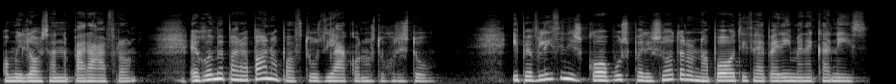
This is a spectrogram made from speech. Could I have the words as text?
ομιλώ σαν παράφρον, εγώ είμαι παραπάνω από αυτούς διάκονος του Χριστού. Υπευλήθην εις κόπους περισσότερο να πω ότι θα επερίμενε κανείς.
